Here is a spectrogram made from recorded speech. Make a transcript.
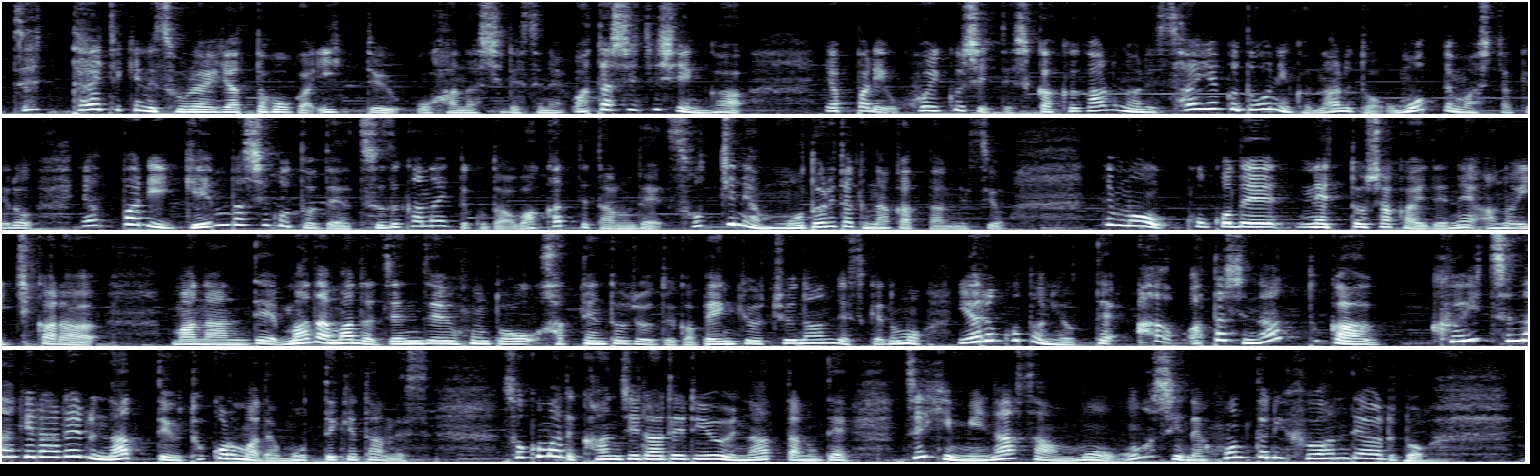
絶対的にそれやった方がいいっていうお話ですね。私自身がやっぱり保育士って資格があるので最悪どうにかなるとは思ってましたけど、やっぱり現場仕事では続かないってことは分かってたので、そっちには戻りたくなかったんですよ。でも、ここでネット社会でね、あの一から学んで、まだまだ全然本当発展途上というか勉強中なんですけども、やることによって、あ、私なんとか食いつなげられるなっていうところまでは持っていけたんです。そこまで感じられるようになったので、ぜひ皆さんも、もしね、本当に不安であると、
